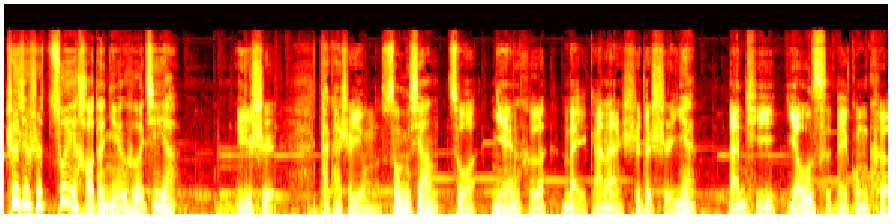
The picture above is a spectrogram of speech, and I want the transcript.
这就是最好的粘合剂呀！于是，他开始用松香做粘合镁橄榄石的实验。难题由此被攻克，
